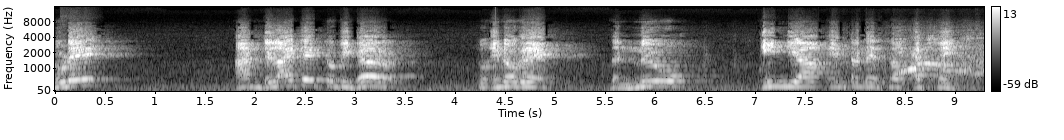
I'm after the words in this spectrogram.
Today, I am delighted to be here to inaugurate the new India International Exchange.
